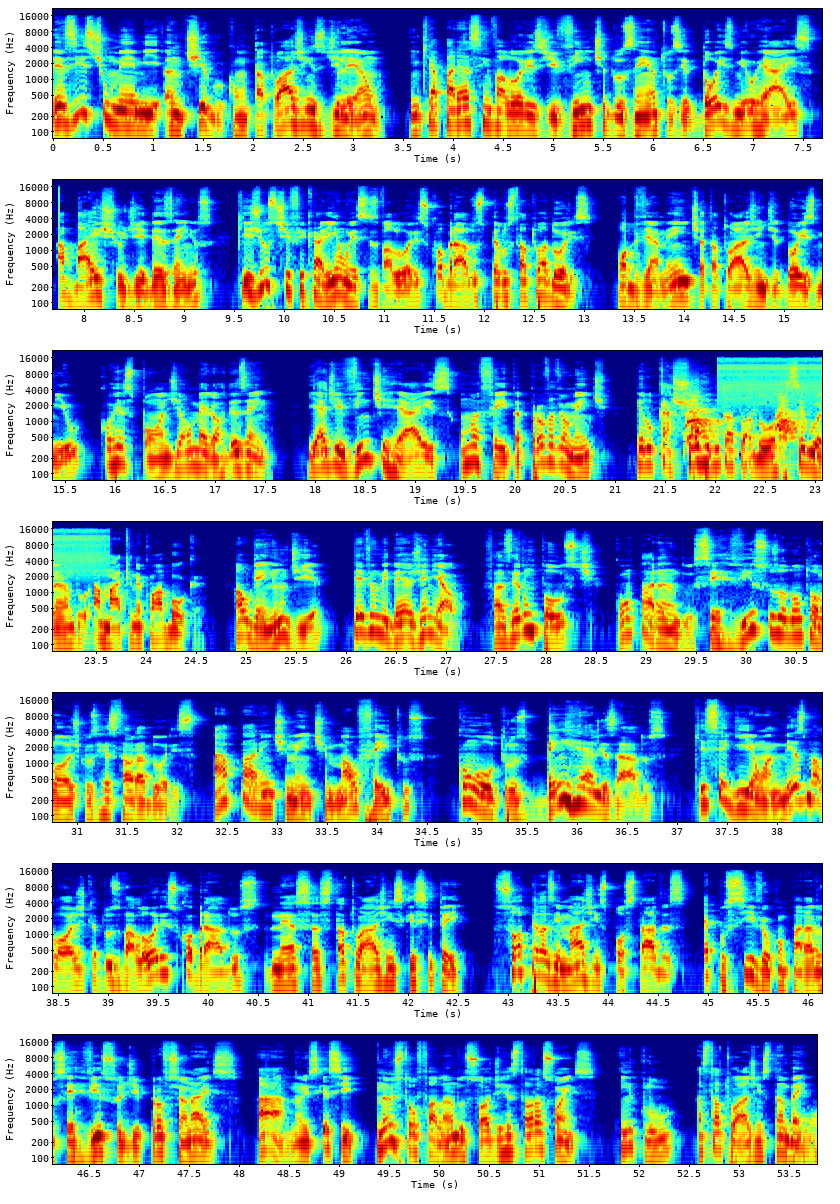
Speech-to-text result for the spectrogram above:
Existe um meme antigo com tatuagens de leão em que aparecem valores de 20, 200 e 2 mil reais abaixo de desenhos que justificariam esses valores cobrados pelos tatuadores. Obviamente, a tatuagem de 2 mil corresponde ao melhor desenho, e a de 20 reais uma feita provavelmente pelo cachorro do tatuador segurando a máquina com a boca. Alguém um dia teve uma ideia genial: fazer um post comparando serviços odontológicos restauradores aparentemente mal feitos com outros bem realizados que seguiam a mesma lógica dos valores cobrados nessas tatuagens que citei. Só pelas imagens postadas é possível comparar o serviço de profissionais? Ah, não esqueci. Não estou falando só de restaurações. Incluo as tatuagens também.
